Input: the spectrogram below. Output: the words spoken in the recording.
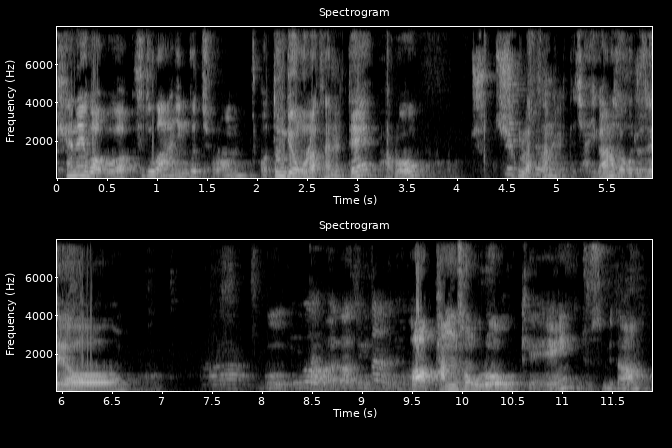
캔의 과거가 쿠드가 아닌 것처럼 어떤 경우를 나타낼 때? 바로 추측을 그렇죠. 나타낼 때. 자, 이거 하나 적어주세요. 아, 이거 이따가 나중에. 아, 방송으로? 오케이. 좋습니다.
